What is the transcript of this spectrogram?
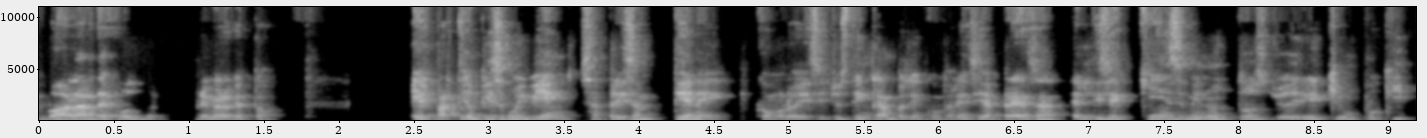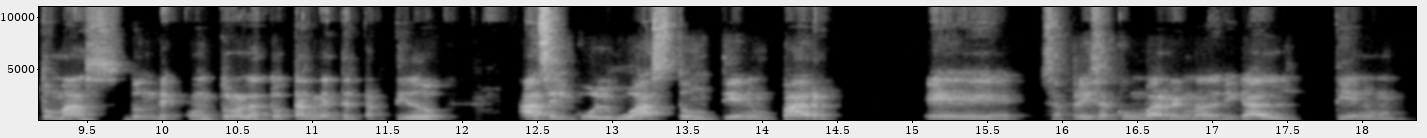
Voy a hablar de fútbol, primero que todo. El partido empieza muy bien. Saprissa tiene, como lo dice Justin Campos en conferencia de prensa, él dice 15 minutos, yo diría que un poquito más, donde controla totalmente el partido, hace el gol Waston, tiene un par, eh, Saprissa con Barren Madrigal, tiene un,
